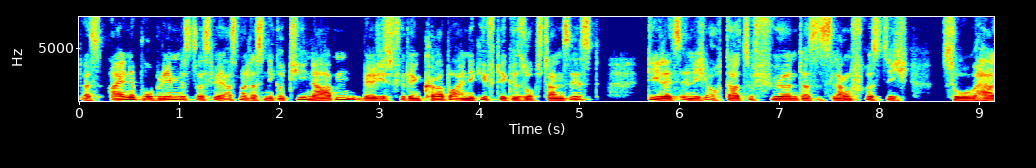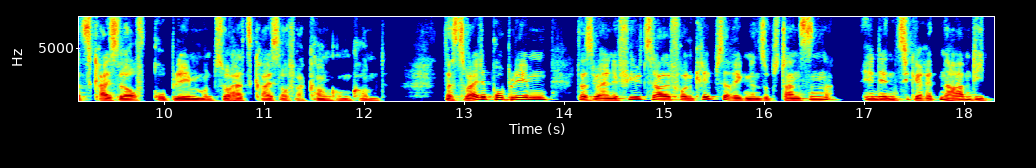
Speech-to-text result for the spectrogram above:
Das eine Problem ist, dass wir erstmal das Nikotin haben, welches für den Körper eine giftige Substanz ist, die letztendlich auch dazu führen, dass es langfristig zu Herz-Kreislauf-Problemen und zu Herz-Kreislauf-Erkrankungen kommt. Das zweite Problem, dass wir eine Vielzahl von krebserregenden Substanzen in den Zigaretten haben, die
